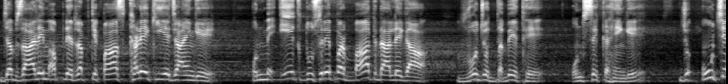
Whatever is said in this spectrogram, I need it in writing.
جب ظالم اپنے رب کے پاس کھڑے کیے جائیں گے، ان میں ایک دوسرے پر بات ڈالے گا۔ وہ جو دبے تھے، ان سے کہیں گے جو اونچے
